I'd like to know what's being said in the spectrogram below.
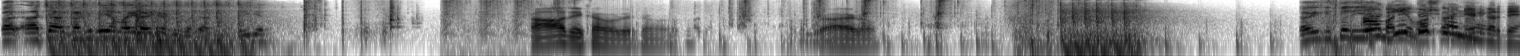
अच्छा काशी भाई हमारी राइट हैंड ऊपर है ठीक है? हाँ देखा वो देखा वो। आएगा काकी किसको दिया? आगे दुश्मन नेट है। कर दे।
